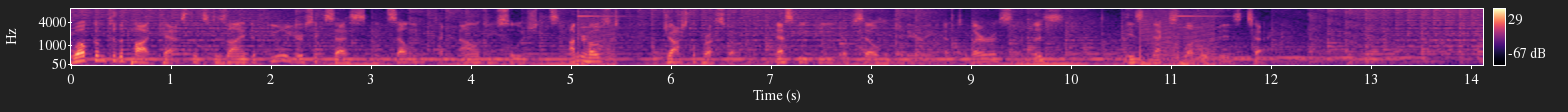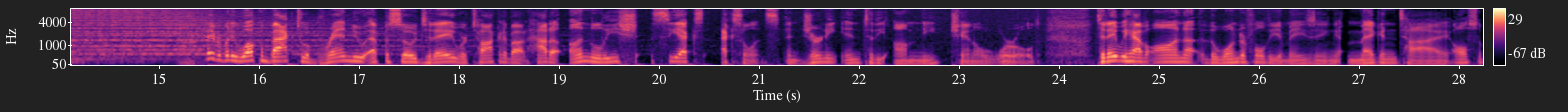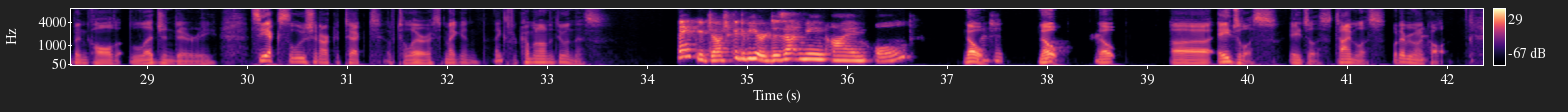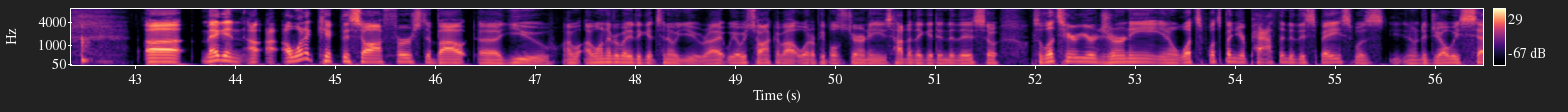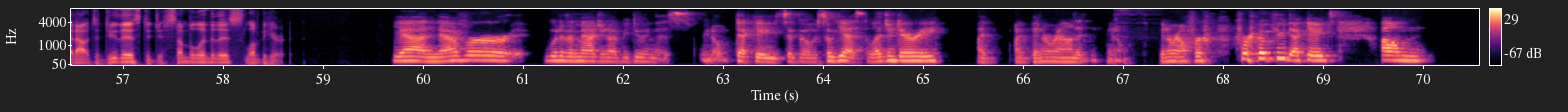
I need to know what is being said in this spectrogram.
Welcome to the podcast that's designed to fuel your success in selling technology solutions. I'm your host, Josh Lupresto, SVP of Sales Engineering at Telarus, and this is Next Level Biz Tech. Hey, everybody, welcome back to a brand new episode. Today, we're talking about how to unleash CX excellence and journey into the omni channel world. Today, we have on the wonderful, the amazing Meagan Thai, also been called legendary CX solution architect of Telarus. Meagan, thanks for coming on and doing this. Thank you, Josh. Good to be here. Does that mean I'm old? No, Legend- nope, nope. Uh, ageless, ageless, timeless, whatever you want to call it. Uh, Meagan, I, I want to kick this off first about uh, you. I, I want everybody to get to know you, right? We always talk about what are people's journeys, how do they get into this. So, so let's hear your journey. You know, what's what's been your path into this space? Was you know, did you always set out to do this? Did you stumble into this? Love to hear it. Yeah, never would have imagined I'd be doing this. You know, decades ago. So yes, legendary. I've I've been around it. You know, been around for for a few decades. Um,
